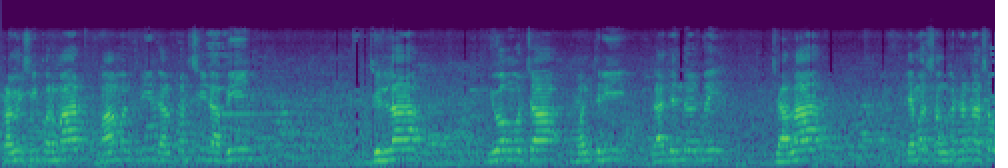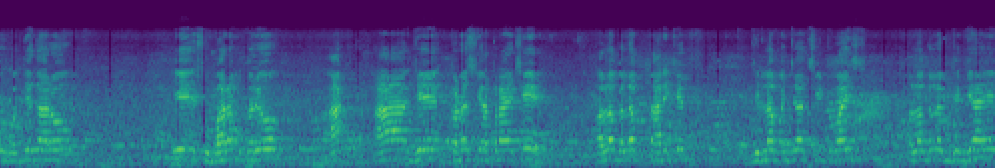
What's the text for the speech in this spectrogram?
પ્રવીણસિંહ પરમાર, મહામંત્રી દલપતસિંહ ડાભી, જિલ્લા યુવા મોરચા મંત્રી રાજેન્દ્રભાઈ ઝાલા તેમજ સંગઠનના સૌ હોદ્દેદારો એ શુભારંભ કર્યો. આ આ જે કળશ યાત્રા છે અલગ અલગ તારીખે જિલ્લા પંચાયત સીટ વાઇઝ અલગ અલગ જગ્યાએ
